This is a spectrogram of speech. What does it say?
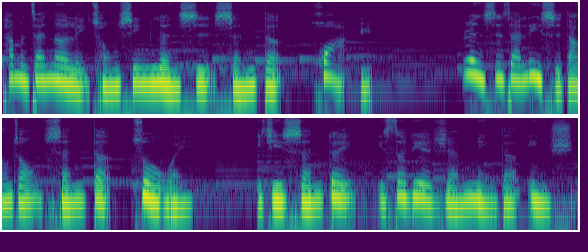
他们在那里重新认识神的话语，认识在历史当中神的作为，以及神对以色列人民的应许。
